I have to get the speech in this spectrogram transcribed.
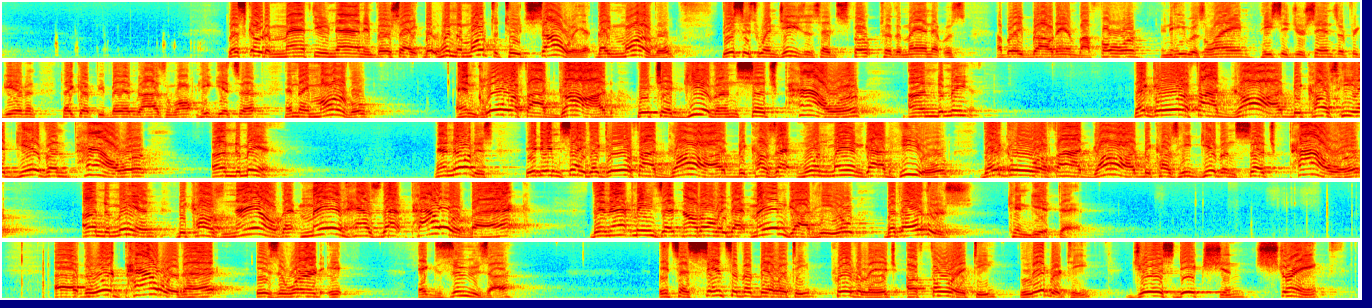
Let's go to Matthew 9 and verse 8. But when the multitude saw it, they marveled. This is when Jesus had spoke to the man that was, I believe, brought in by four, and he was lame. He said, Your sins are forgiven. Take up your bed, rise and walk. And he gets up, and they marveled and glorified God, which had given such power unto men. They glorified God because he had given power unto men. Now notice, it didn't say they glorified God because that one man got healed. They glorified God because he'd given such power unto men because now that man has that power back, then that means that not only that man got healed, but others can get that. Uh, the word power there is the word exousia, it's a sense of ability, privilege, authority, liberty, jurisdiction, strength.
